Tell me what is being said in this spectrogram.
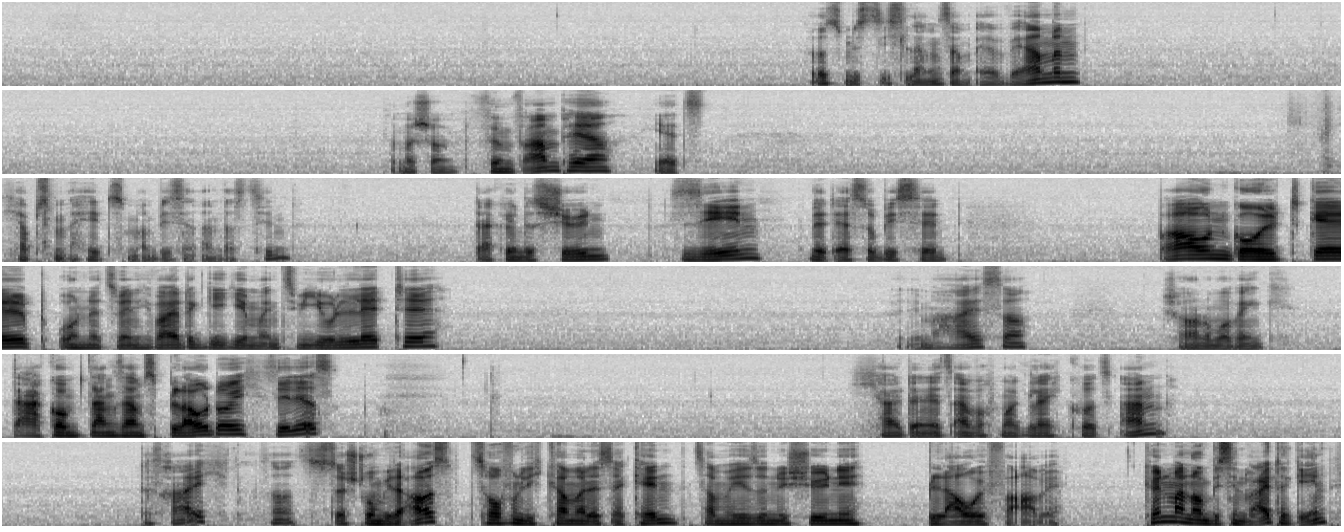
Jetzt müsste ich es langsam erwärmen. Haben wir schon 5 Ampere. Jetzt. Ich habe es mal ein bisschen anders hin. Da könnt ihr es schön sehen. Wird erst so ein bisschen braun, gold, gelb. Und jetzt, wenn ich weitergehe, gehen wir ins Violette. Wird immer heißer. Schauen wir mal wenig. Da kommt langsam das Blau durch. Seht ihr es? Ich halte dann jetzt einfach mal gleich kurz an. Das reicht. So, jetzt ist der Strom wieder aus. Jetzt hoffentlich kann man das erkennen. Jetzt haben wir hier so eine schöne blaue Farbe. Können wir noch ein bisschen weitergehen.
